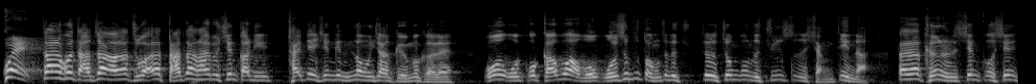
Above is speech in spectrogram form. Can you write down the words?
会，当然会打仗啊！他主要打仗，他不先搞你台电，先给你弄一下，有没有可能？我我我搞不好，我我是不懂这个这个中共的军事的想定啊。大家可能先够先，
